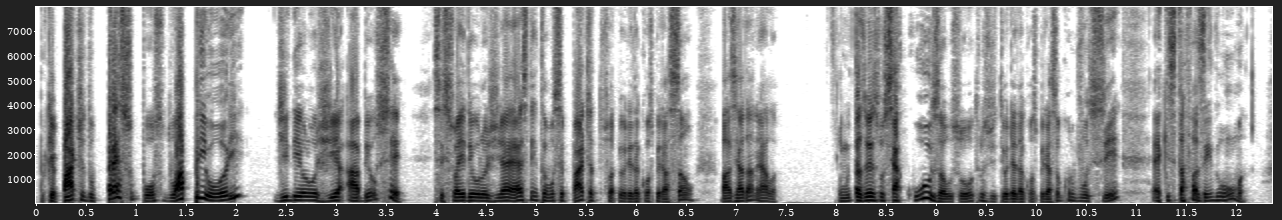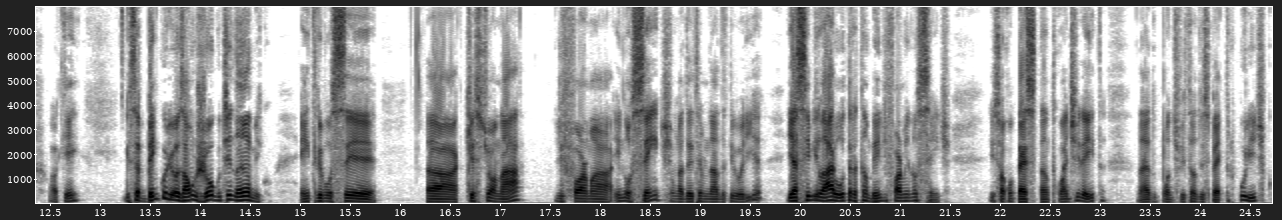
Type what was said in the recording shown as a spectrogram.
Porque parte do pressuposto, do a priori, de ideologia A, B ou C. Se sua ideologia é esta, então você parte da sua teoria da conspiração baseada nela. E muitas vezes você acusa os outros de teoria da conspiração quando você é que está fazendo uma, ok? Isso é bem curioso, há um jogo dinâmico entre você uh, questionar de forma inocente uma determinada teoria e assimilar outra também de forma inocente. Isso acontece tanto com a direita, né, do ponto de vista do espectro político,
